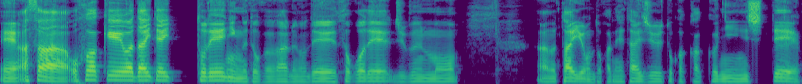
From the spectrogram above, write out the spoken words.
えー朝、オフ明けは大体トレーニングとかがあるので、そこで自分もあの体温とかね、体重とか確認して、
